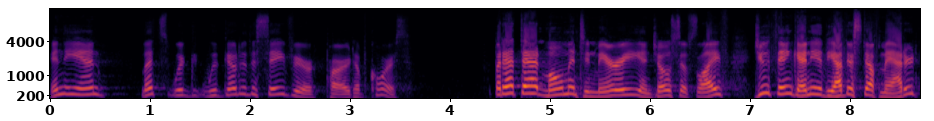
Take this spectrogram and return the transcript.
In the end, let's we we'll go to the Savior part, of course. But at that moment in Mary and Joseph's life, do you think any of the other stuff mattered?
